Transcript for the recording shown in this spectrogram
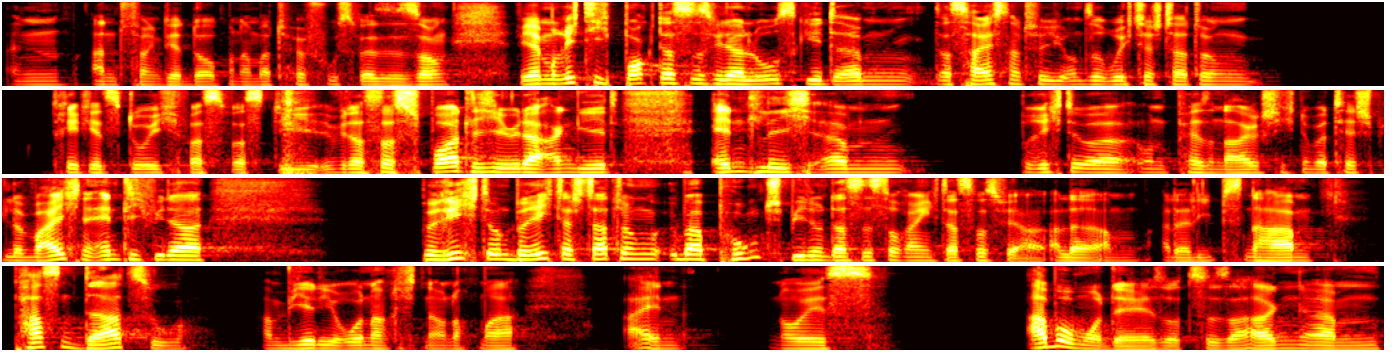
am Anfang der Dortmund Amateurfußball-Saison. Wir haben richtig Bock, dass es wieder losgeht. Ähm, Das heißt natürlich, unsere Berichterstattung dreht jetzt durch, was, was die, wie das, das Sportliche wieder angeht. Endlich ähm, Berichte über, und Personalgeschichten über Testspiele weichen. Endlich wieder Berichte und Berichterstattung über Punktspiele und das ist doch eigentlich das, was wir alle am allerliebsten haben. Passend dazu haben wir die Rohnachrichten auch nochmal ein neues Abo-Modell sozusagen. Ähm,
